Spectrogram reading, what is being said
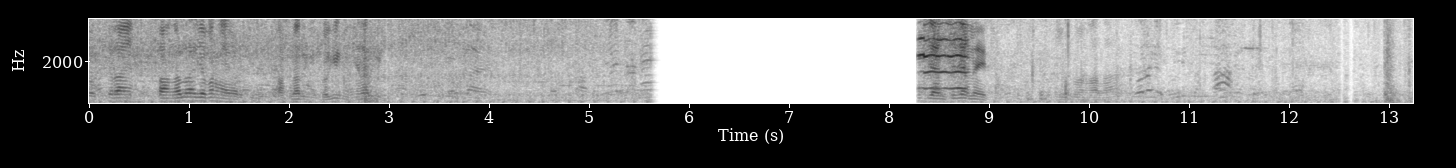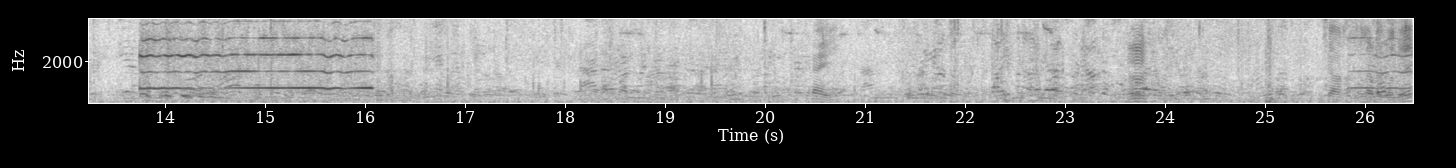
डॉक्टर आहे सांगायला राजा पण आहे वरती. असणार की? बघी घेणार ज्यांचे ज्या नाहीत काय. चारशे बोलले.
